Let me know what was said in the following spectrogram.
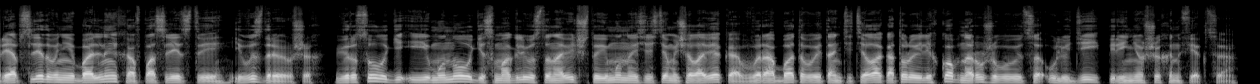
При обследовании больных, а впоследствии и выздоровевших, вирусологи и иммунологи смогли установить, что иммунная система человека вырабатывает антитела, которые легко обнаруживаются у людей, перенесших инфекцию.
